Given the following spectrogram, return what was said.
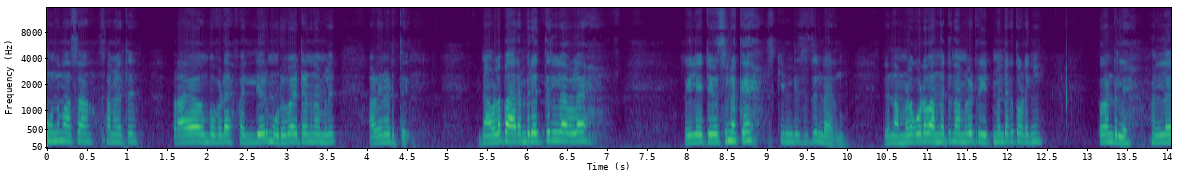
മൂന്ന് മാസം സമയത്ത് പ്രായമാകുമ്പോൾ ഇവിടെ വലിയൊരു മുറിവായിട്ടാണ് നമ്മൾ അവളിനെടുത്ത് പിന്നെ അവളെ പാരമ്പര്യത്തിൽ അവളെ റിലേറ്റീവ്സിനൊക്കെ സ്കിൻ ഡിസീസ് ഉണ്ടായിരുന്നു. പിന്നെ നമ്മളെ കൂടെ വന്നിട്ട് നമ്മൾ ട്രീറ്റ്മെന്റ് ഒക്കെ തുടങ്ങി. ഇപ്പോൾ കണ്ടില്ലേ നല്ല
